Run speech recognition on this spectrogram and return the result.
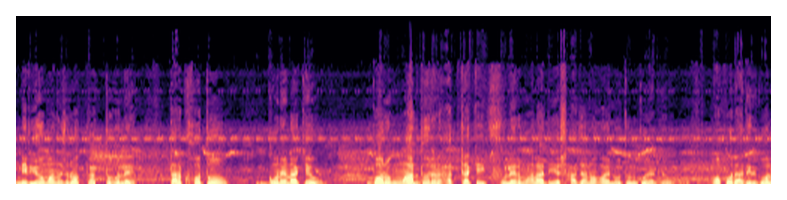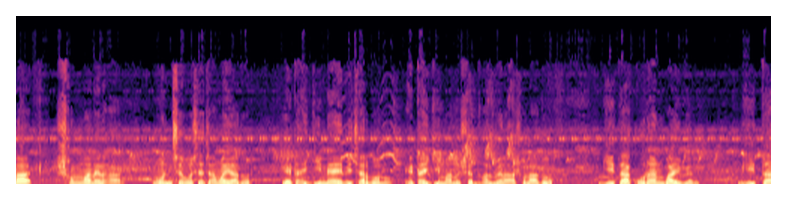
নিরীহ মানুষ রক্তাক্ত হলে তার ক্ষত গনে না কেউ, বরং মারধরের হাতটাকেই ফুলের মালা দিয়ে সাজানো হয় নতুন করে ঢেউ। অপরাধীর গলায় সম্মানের হার মঞ্চে বসে জামাই আদর। এটাই কি ন্যায় বিচার বলো? এটাই কি মানুষের ধর্মের আসল আদর? Gita, Quran, Bible. Gita,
